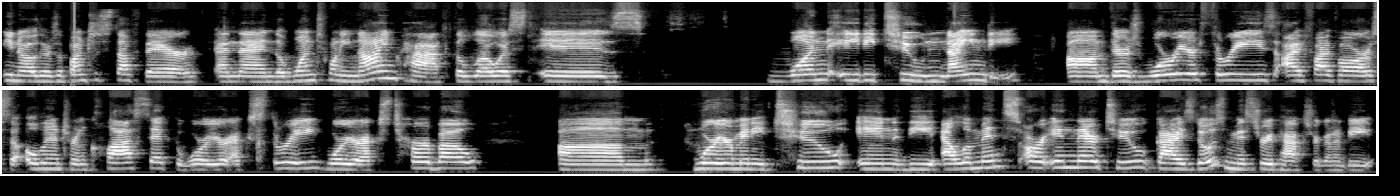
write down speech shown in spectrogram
you know, there's a bunch of stuff there. And then the 129 pack, the lowest is 182.90. Um, there's Warrior 3s, i5Rs, the O Lantern Classic, the Warrior X3, Warrior X Turbo, um, Warrior Mini 2 in the elements are in there too. Guys, those mystery packs are going to be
